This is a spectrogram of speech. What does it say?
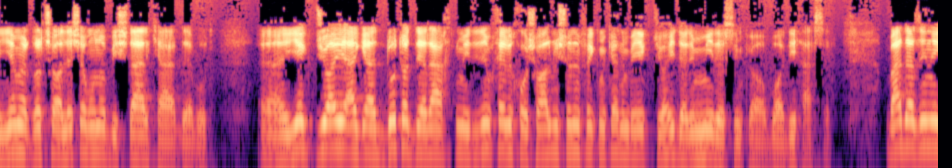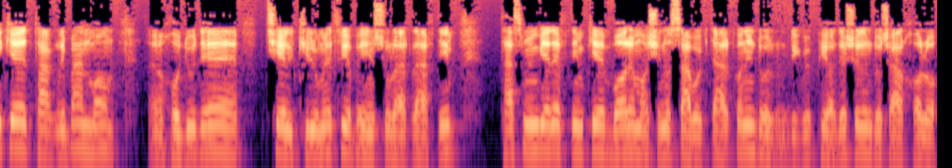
یه مقدار چالشمون رو بیشتر کرده بود. یک جایی اگر دو تا درخت می‌دیدیم خیلی خوشحال می‌شدیم فکر می‌کردیم به یک جایی داریم می‌رسیم که آبادی هست بعد از اینه که تقریبا ما حدود چل کیلومتری به این صورت رفتیم تصمیم گرفتیم که بار ماشین رو سبکتر کنیم دو دیگه پیاده شدیم دوچرخها رو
